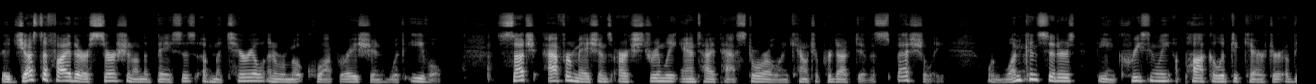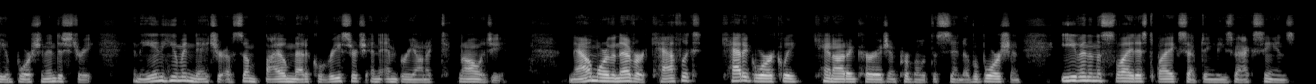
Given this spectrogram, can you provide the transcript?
They justify their assertion on the basis of material and remote cooperation with evil. Such affirmations are extremely anti pastoral and counterproductive, especially when one considers the increasingly apocalyptic character of the abortion industry and the inhuman nature of some biomedical research and embryonic technology. Now more than ever, Catholics categorically cannot encourage and promote the sin of abortion, even in the slightest, by accepting these vaccines.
